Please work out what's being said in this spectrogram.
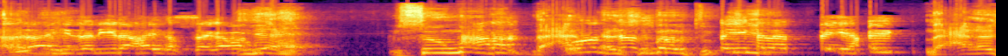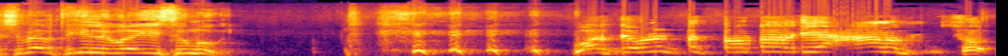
Wallaahi idan ilaahayga sagama ilaah sowmo al-shabaabtu macal al-shabaabta in la waayay sowmogi war dowladda soomaaliya caalamku so-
